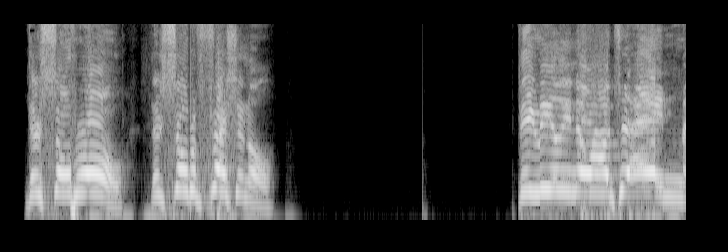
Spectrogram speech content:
They're so pro. They're so professional. They really know how to aim.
